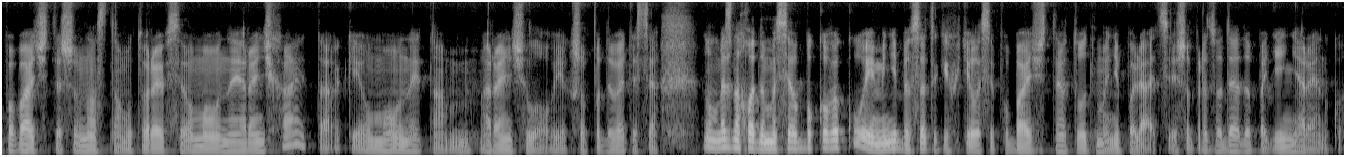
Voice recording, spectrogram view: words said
побачити, що в нас там утворився умовний range high, так, і умовний там range low. Якщо подивитися, ну, ми знаходимося в боковику, і мені би все-таки хотілося побачити тут маніпуляції, що призведе до падіння ринку.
